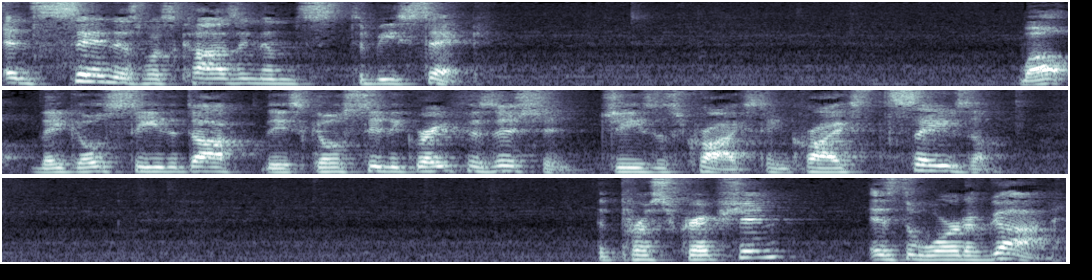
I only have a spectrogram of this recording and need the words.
And sin is what's causing them to be sick. Well, they go see the doc. They go see the great physician, Jesus Christ, and Christ saves them. The prescription is the Word of God.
